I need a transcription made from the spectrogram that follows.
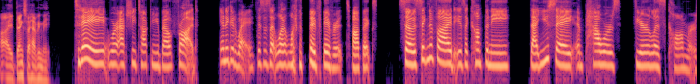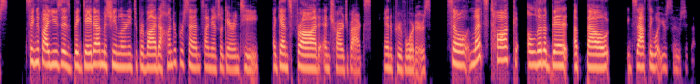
Hi, thanks for having me. Today, we're actually talking about fraud in a good way. This is one, one of my favorite topics. So, Signifyd is a company that you say empowers fearless commerce. Signifyd uses big data, machine learning to provide a 100% financial guarantee against fraud and chargebacks and approve orders. So let's talk a little bit about exactly what your solution does.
